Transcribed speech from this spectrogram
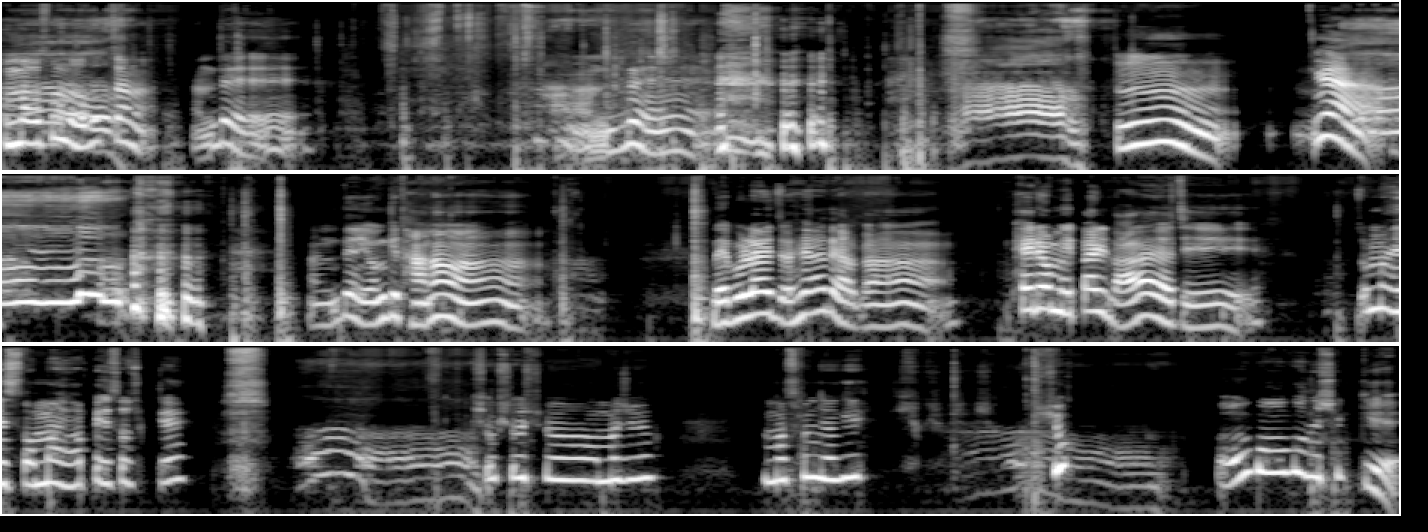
엄마가 손 얻었잖아. 안 돼. 안 돼. 음. 야. 안 돼. 연기 다 나와. 네블라이저 해야 돼, 아가. 폐렴이 빨리 나아야지. 좀만 있어. 엄마 옆에 있어 줄게. 슉슉슉. 엄마 슉. 엄마 손 여기. 슉. 어이구, 어이구, 내 새끼.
